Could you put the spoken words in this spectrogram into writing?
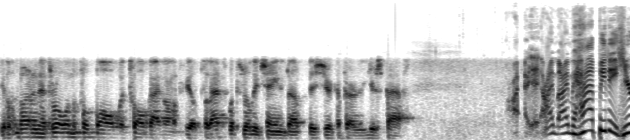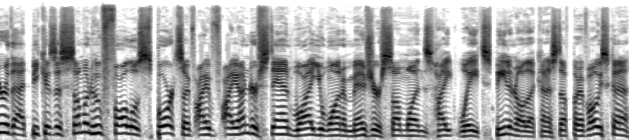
you know, running and throwing the football with 12 guys on the field. So that's what's really changed up this year compared to years past. I, am I'm happy to hear that because as someone who follows sports, I've, I've, I understand why you want to measure someone's height, weight, speed, and all that kind of stuff. But I've always kind of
